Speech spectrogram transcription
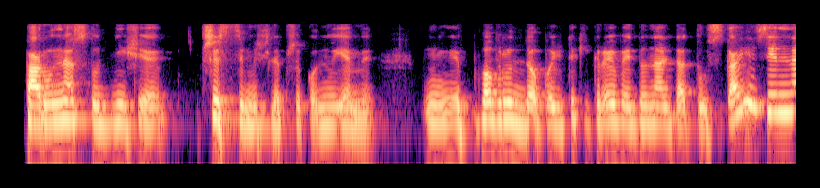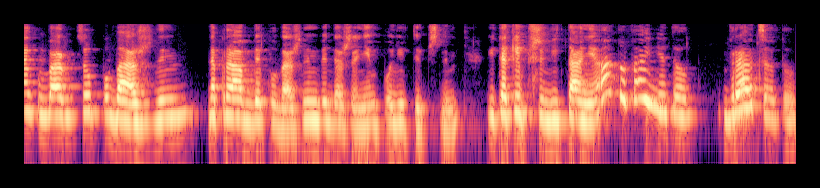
parunastu dni się wszyscy myślę przekonujemy, mm, powrót do polityki krajowej Donalda Tuska jest jednak bardzo poważnym, naprawdę poważnym wydarzeniem politycznym. I takie przywitanie, a to fajnie, to wraca, to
